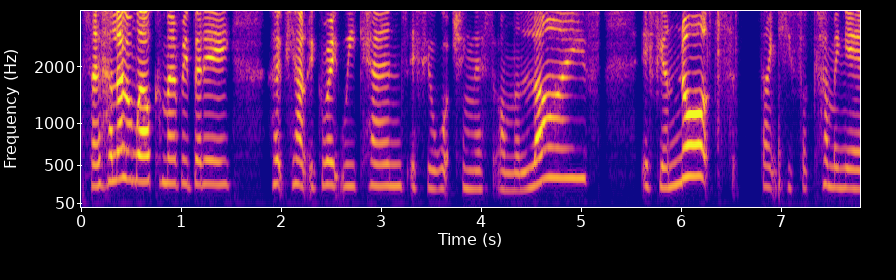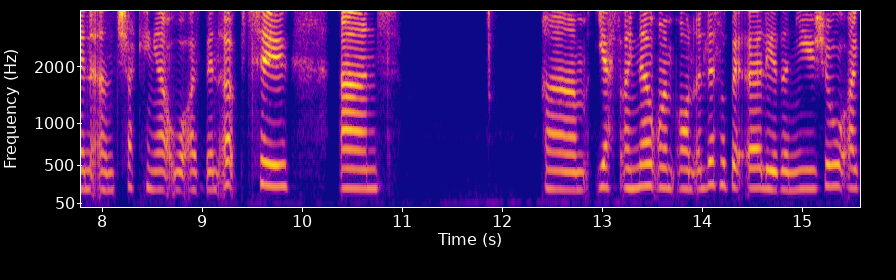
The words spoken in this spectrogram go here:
So hello and welcome everybody. Hope you had a great weekend if you're watching this on the live. If you're not, thank you for coming in and checking out what I've been up to. And um, yes, I know I'm on a little bit earlier than usual. I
